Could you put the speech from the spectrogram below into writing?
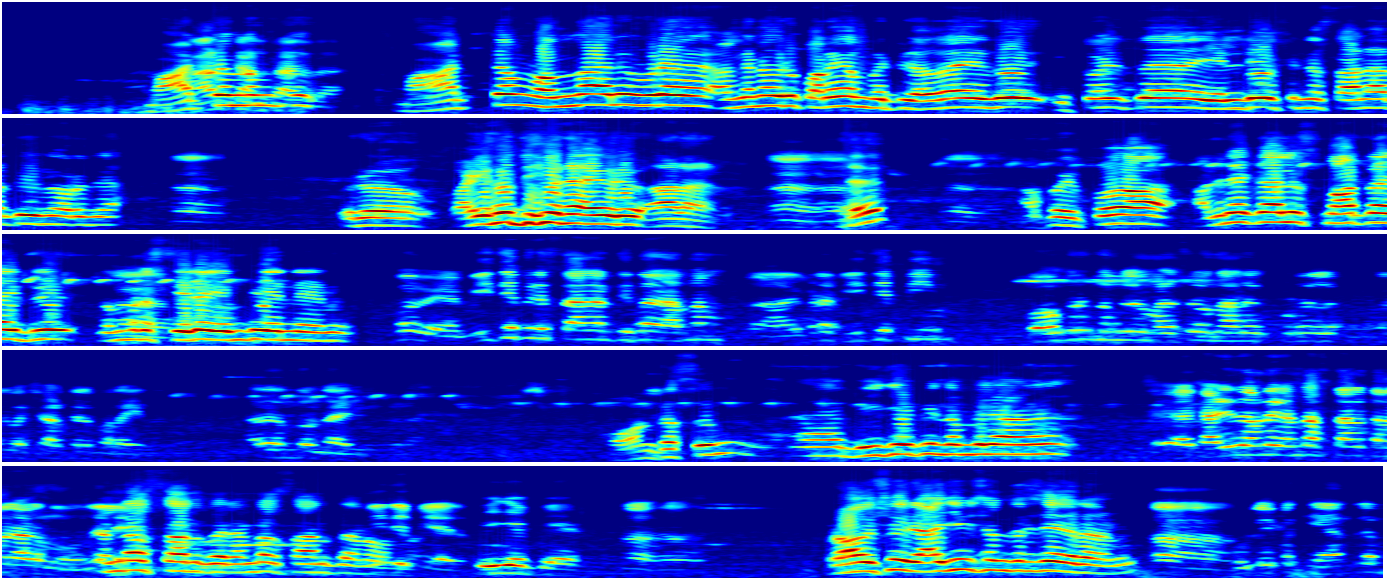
മാറ്റം നമുക്ക് മാറ്റം വന്നാലും ഇവിടെ അങ്ങനെ ഒരു പറയാൻ പറ്റില്ല. അതായത് ഇപ്പോഴത്തെ എൽ ഡി എഫിന്റെ സ്ഥാനാർത്ഥി എന്ന് പറഞ്ഞ ഒരു വൈരുദ്ധ്യനായ ഒരു ആളാണ്. അപ്പൊ ഇപ്പൊ അതിനേക്കാളും സ്മാർട്ടായിട്ട് നമ്മുടെ സ്ഥിര എം പി തന്നെയാണ്. ബി ജെ പിയുടെ സ്ഥാനാർത്ഥി കാരണം ഇവിടെ ബി ജെ പിയും കോൺഗ്രസ് തമ്മിലുള്ള മത്സരം എന്നാണ് കൂടുതൽ ഒരുപക്ഷെ ആൾക്കാർ പറയുന്നത്. അത് എന്തുകൊണ്ടായിരിക്കും കോൺഗ്രസും ബി ജെ പിയും തമ്മിലാണ് കഴിഞ്ഞ തവണ രണ്ടാം സ്ഥാനത്ത് അവരാണെന്ന് തോന്നുന്നു രണ്ടാം സ്ഥാനത്ത് രണ്ടാം സ്ഥാനത്താണ്? ബി ജെ പി ആയിരുന്നു. ബി ജെ പി ആയിരുന്നു. ആ, ആ. പ്രാവശ്യം രാജീവ് ചന്ദ്രശേഖരാണ്. ആ, ആ. പുള്ളി ഇപ്പൊ കേന്ദ്ര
